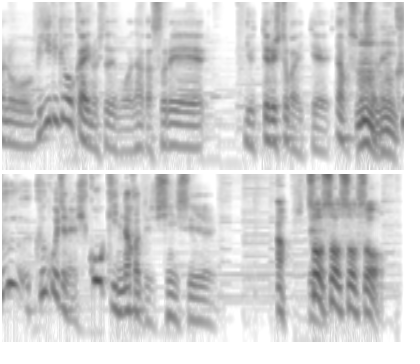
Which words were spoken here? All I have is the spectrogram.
あのビール業界の人でもなんかそれ言ってる人がいて、なんかそね、うんうん空空港じゃない、飛行機の中で申請。あ、そうそうそうそう。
